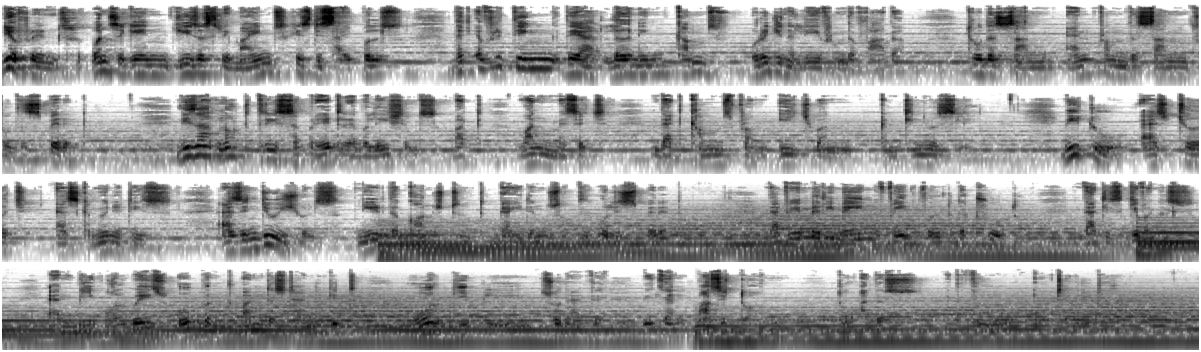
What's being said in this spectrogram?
Dear friends, once again Jesus reminds his disciples that everything they are learning comes originally from the Father, through the Son, and from the Son through the Spirit. These are not three separate revelations, but one message that comes from each one continuously. We too, as church, as communities, as individuals, need the constant guidance of the Holy Spirit that we may remain faithful to the truth that is given us and be always open to understanding it more deeply so that we can pass it on to others.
